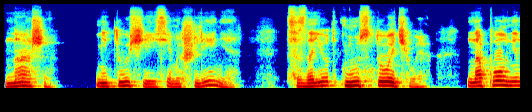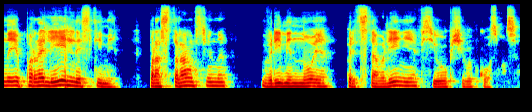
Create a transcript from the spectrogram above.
наше метущееся мышление создает неустойчивое, наполненное параллельностями пространственно-временное представление всеобщего космоса.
